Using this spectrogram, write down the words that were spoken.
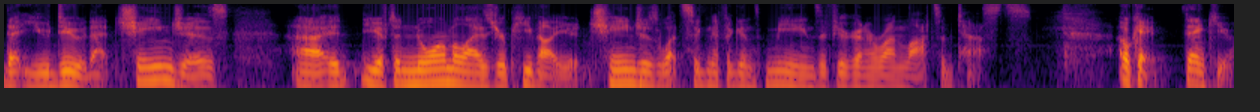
that you do. That changes uh, it, you have to normalize your p-value. It changes what significance means if you're going to run lots of tests. Okay thank you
